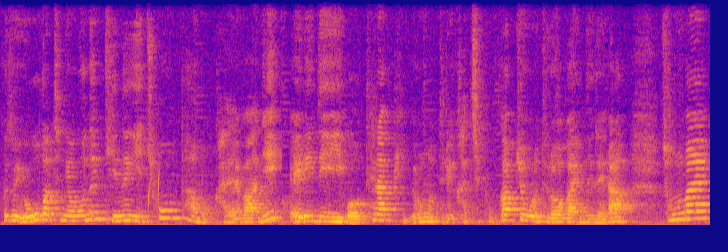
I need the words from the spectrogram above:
그래서 요거 같은 경우는 기능이 초음파, 뭐 갈바닉, LED 뭐 테라피 이런 것들이 같이 복합적으로 들어가 있는 애라 정말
